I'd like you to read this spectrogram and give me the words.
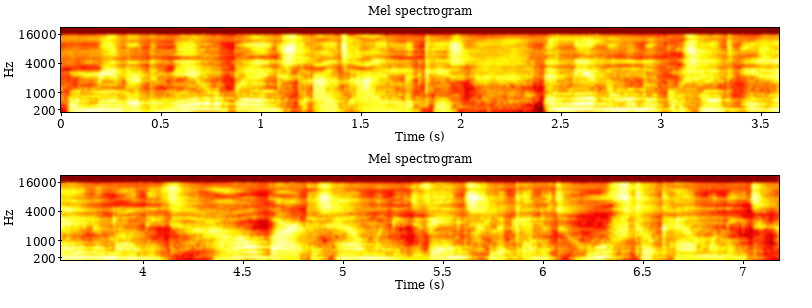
hoe minder de meeropbrengst uiteindelijk is. En meer dan 100% is helemaal niet haalbaar. Het is helemaal niet wenselijk en het hoeft ook helemaal niet.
